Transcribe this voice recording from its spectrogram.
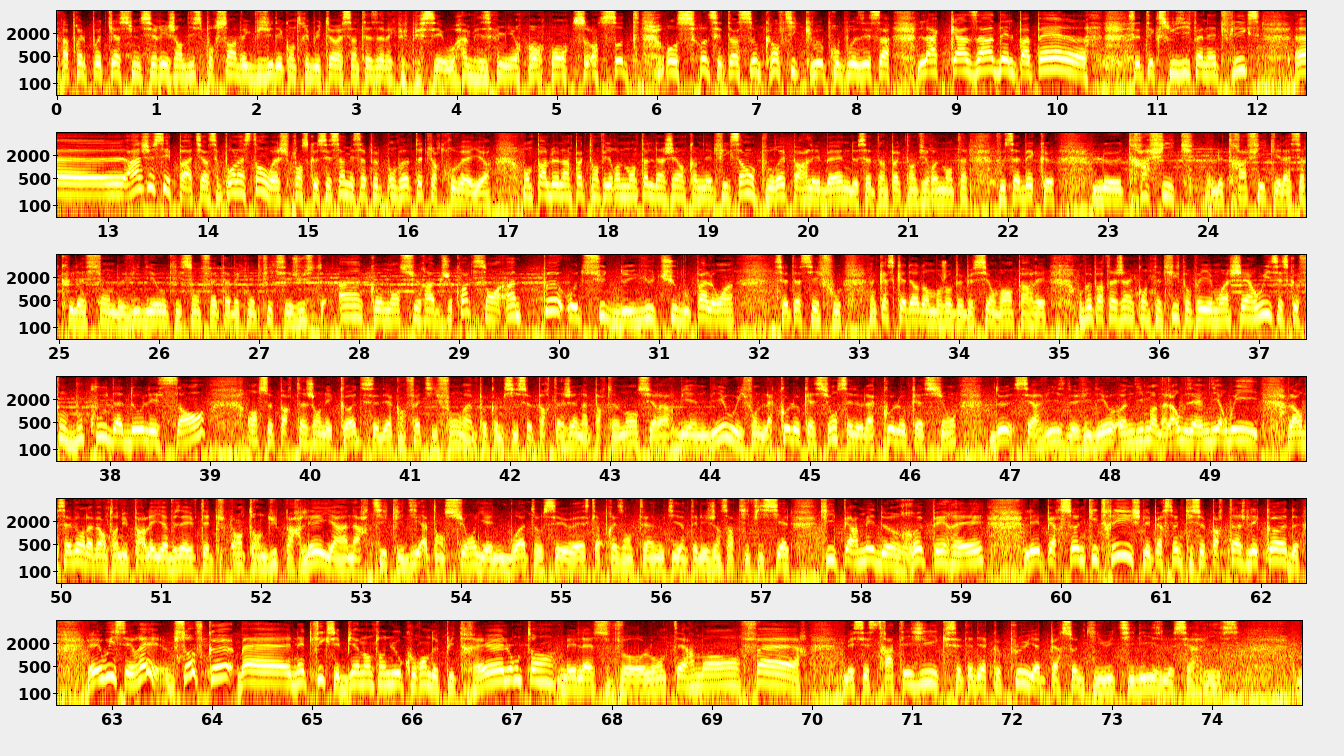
après le podcast une série genre 10% avec visu des contributeurs et synthèse avec PPC. Ouah, mes amis, on, saute, on saute. C'est un saut quantique que vous proposez ça. La Casa del Papel, c'est exclusif à Netflix. Euh, ah, je sais pas. Tiens, c'est pour l'instant, ouais, je pense que c'est ça, mais ça peut, on va peut-être le retrouver ailleurs. On parle de l'impact environnemental d'un géant comme Netflix. Ça, on pourrait parler ben de cette impact environnemental. Vous savez que le trafic, le trafic et la circulation de vidéos qui sont faites avec Netflix est juste incommensurable. Je crois qu'ils sont un peu au-dessus de YouTube ou pas loin. C'est assez fou. Un cascadeur dans Bonjour PPC, on va en parler. On peut partager un compte Netflix pour payer moins cher. Oui, c'est ce que font beaucoup d'adolescents en se partageant les codes. C'est-à-dire qu'en fait, ils font un peu comme s'ils se partageaient un appartement sur Airbnb ou ils font de la colocation. C'est de la colocation de services de vidéos on demand. Alors vous allez me dire, oui, alors vous savez, on avait entendu parler, vous avez peut-être entendu parler, il y a un article qui dit attention, il y a une boîte au CES qui a présenté un outil d'intelligence artificielle qui permet de repérer les personnes qui trichent, les personnes qui se partagent les codes. Et oui, c'est vrai, sauf que ben, Netflix est bien entendu au courant depuis très longtemps, mais laisse volontairement faire. Mais c'est stratégique, c'est-à-dire que plus il y a de personnes qui utilisent le service,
